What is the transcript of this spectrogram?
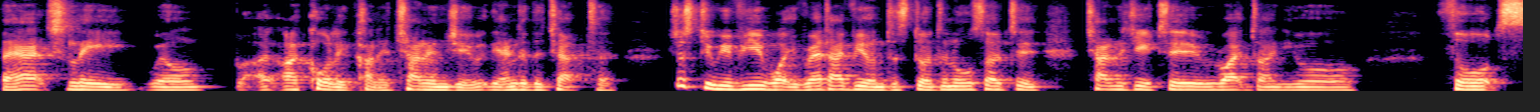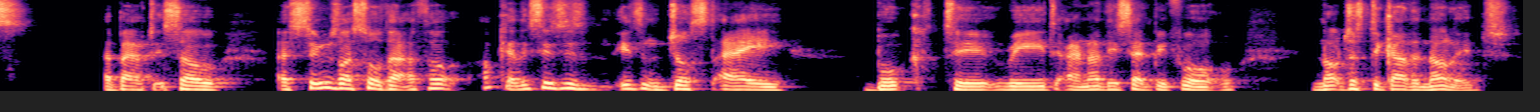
they actually will, I, I call it kind of challenge you at the end of the chapter just to review what you read, have you understood, and also to challenge you to write down your thoughts about it. So as soon as I saw that, I thought, okay, this is, isn't just a book to read, and as you said before, not just to gather knowledge,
